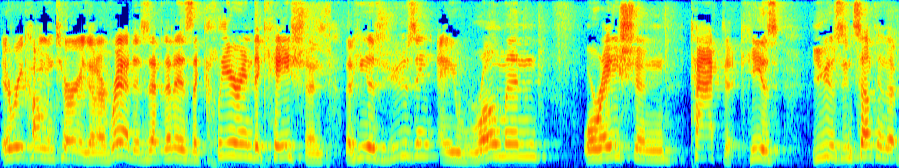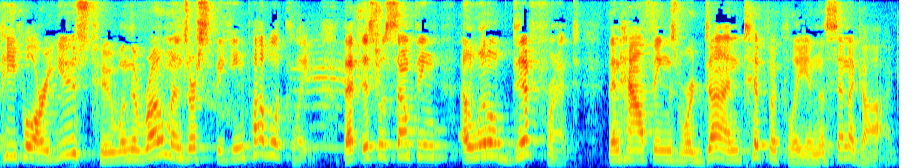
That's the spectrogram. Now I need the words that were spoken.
every commentary that I read is that that is a clear indication that he is using a Roman oration tactic. He is using something that people are used to when the Romans are speaking publicly. That this was something a little different than how things were done typically in the synagogue.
